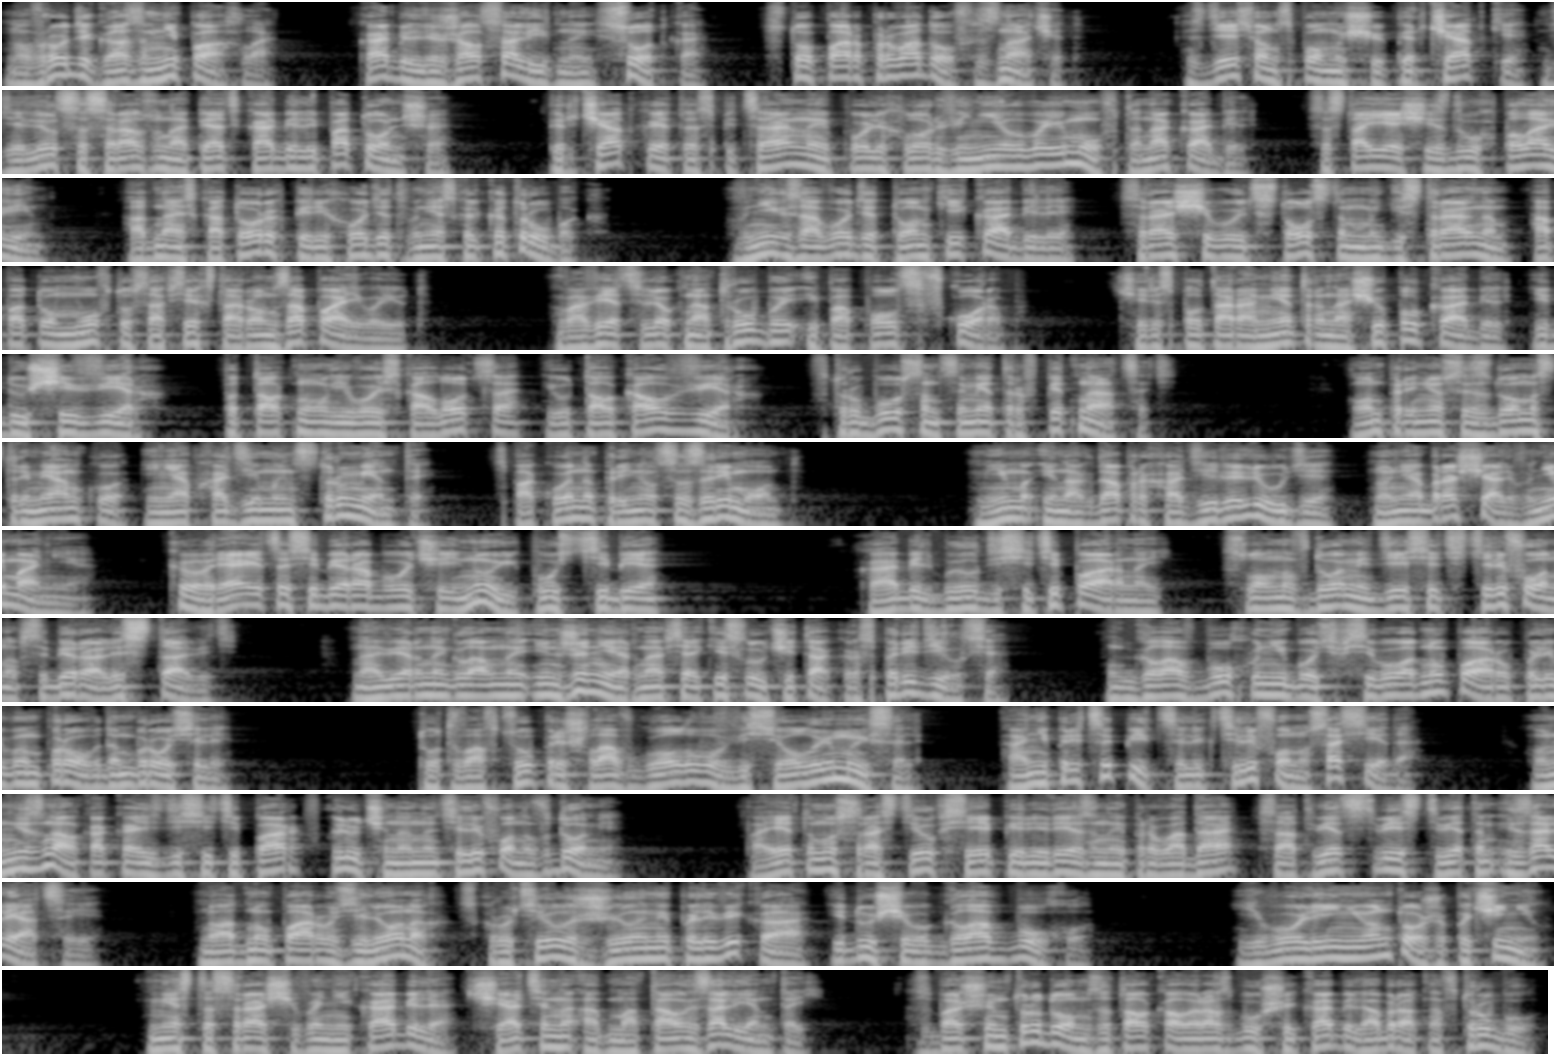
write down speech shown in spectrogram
Но вроде газом не пахло. Кабель лежал солидный, сотка. Сто пар проводов, значит. Здесь он с помощью перчатки делился сразу на пять кабелей потоньше. Перчатка – это специальная полихлорвиниловая муфта на кабель, состоящая из двух половин, одна из которых переходит в несколько трубок. В них заводят тонкие кабели, сращивают с толстым магистральным, а потом муфту со всех сторон запаивают. Вовец лег на трубы и пополз в короб. Через полтора метра нащупал кабель, идущий вверх, подтолкнул его из колодца и утолкал вверх в трубу сантиметров 15. Он принес из дома стремянку и необходимые инструменты, спокойно принялся за ремонт. Мимо иногда проходили люди, но не обращали внимания. Ковыряется себе рабочий, ну и пусть себе. Кабель был десятипарный, словно в доме 10 телефонов собирались ставить. Наверное, главный инженер на всякий случай так распорядился. К главбуху, небось, всего одну пару полевым проводом бросили. Тут вовцу пришла в голову веселая мысль, а не прицепиться ли к телефону соседа. Он не знал, какая из десяти пар включена на телефон в доме, поэтому срастил все перерезанные провода в соответствии с цветом изоляции, но одну пару зеленых скрутил с жилами полевика, идущего к главбуху. Его линию он тоже починил. Место сращивания кабеля тщательно обмотал изолентой. С большим трудом затолкал разбухший кабель обратно в трубу.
